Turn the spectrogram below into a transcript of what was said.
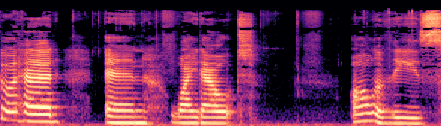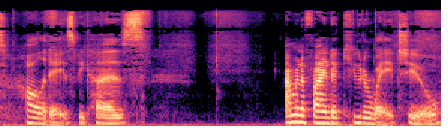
Go ahead and white out all of these holidays because I'm gonna find a cuter way to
